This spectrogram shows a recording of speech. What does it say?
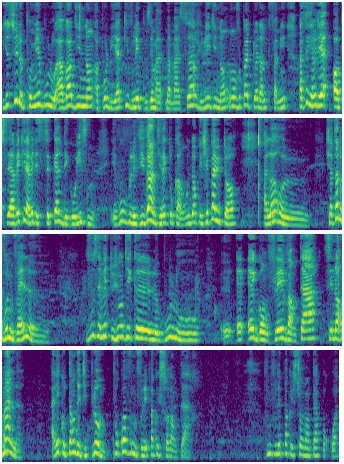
je suis le premier boulot à avoir dit non à Paul Biya qui voulait épouser ma, soeur. Je lui ai dit non, on ne veut pas de toi dans notre famille. Parce que j'avais déjà observé qu'il avait des séquelles d'égoïsme. Et vous, le vivez en direct au Cameroun. Donc, j'ai pas eu tort. Alors, euh, j'attends de vos nouvelles. Vous aimez toujours dire que le boulot est, gonflé, vantard, c'est normal. Avec autant de diplômes, pourquoi vous ne voulez pas que je sois vantard? Vous ne voulez pas que je sois vantard, pourquoi?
